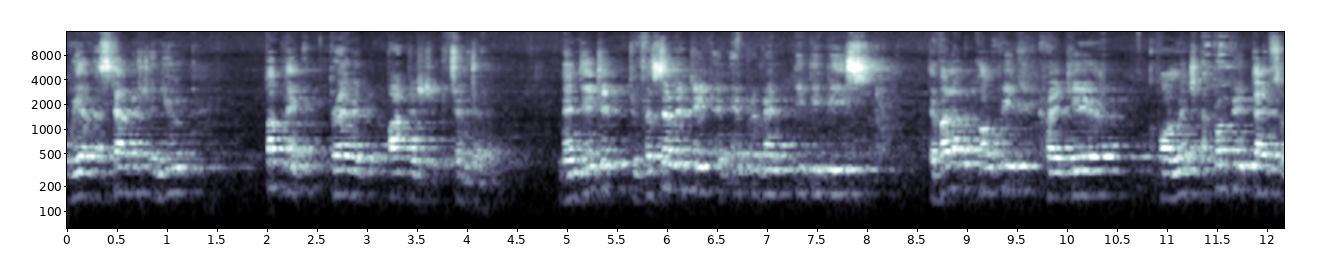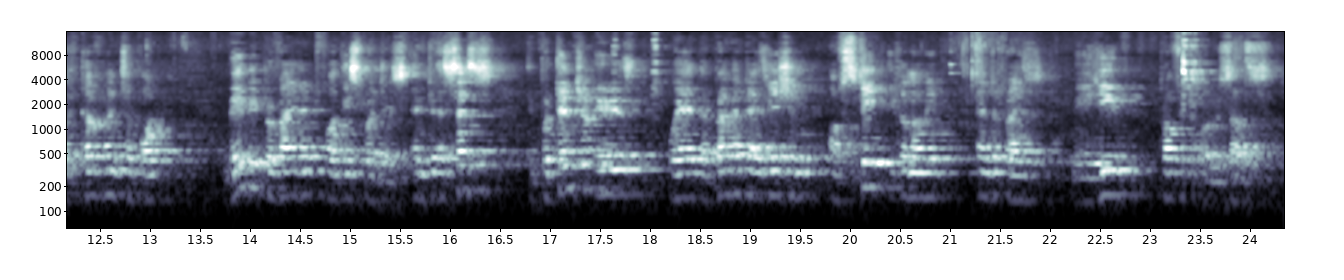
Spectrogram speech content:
we have established a new public-private partnership center mandated to facilitate and implement PPPs, develop concrete criteria upon which appropriate types of government support may be provided for these projects and to assess the potential areas where the privatization of state economic enterprise may yield profitable results.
